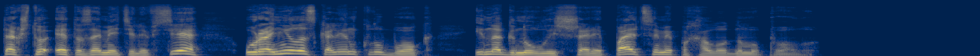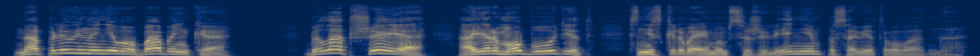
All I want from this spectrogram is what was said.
так что это заметили все, уронила с колен клубок и нагнулась, шаря пальцами по холодному полу. «Наплюй на него, бабонька! Была б шея, а ермо будет!» — с нескрываемым сожалением посоветовала одна.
